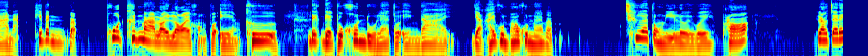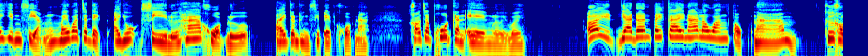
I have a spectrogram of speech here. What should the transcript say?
านอะที่เป็นแบบพูดขึ้นมาลอยๆของตัวเอง คือเด็กๆทุกคนดูแลตัวเองได้ อยากให้คุณพ่อคุณแม่แบบ เชื่อตรงนี้เลยเว้ยเพราะเราจะได้ยินเสียงไม่ว่าจะเด็กอายุสี่หรือห้าขวบหรือไปจนถึงสิบเอ็ดขวบนะ เขาจะพูดกันเองเลยเว้ย เอ้ย อย่าเดินไปไกลนะ ระวังตกน้ำคือเขา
